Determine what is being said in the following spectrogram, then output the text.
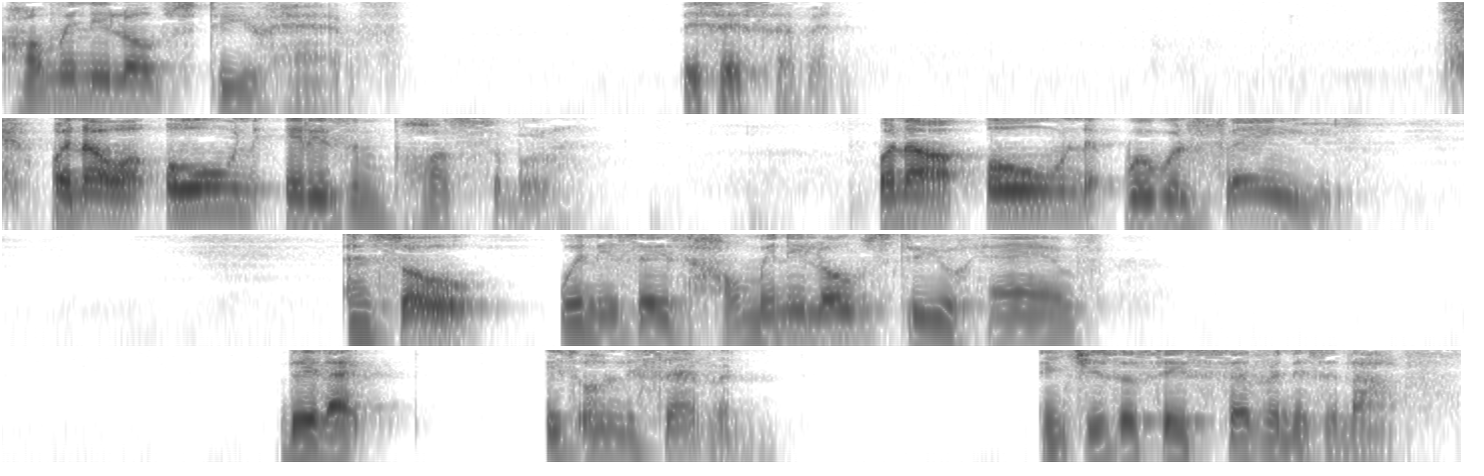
How many loaves do you have? They say seven. On our own, it is impossible. On our own, we will fail. And so when he says, How many loaves do you have? They're like, It's only seven. And Jesus says, Seven is enough.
